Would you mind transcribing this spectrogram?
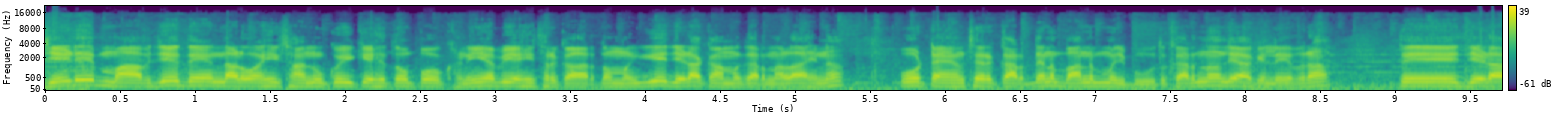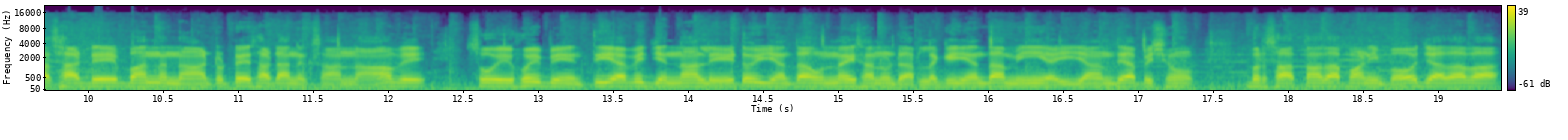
ਜਿਹੜੇ ਮੁਆਵਜ਼ੇ ਦੇਣ ਨਾਲੋਂ ਅਸੀਂ ਸਾਨੂੰ ਕੋਈ ਕਿਸੇ ਤੋਂ ਭੁੱਖ ਨਹੀਂ ਆ ਵੀ ਅਸੀਂ ਸਰਕਾਰ ਤੋਂ ਮੰਗੀਏ, ਜਿਹੜਾ ਕੰਮ ਕਰਨ ਵਾਲਾ ਹੈ ਨਾ, ਉਹ ਟਾਈਮ ਸਿਰ ਕਰ ਦੇਣ, ਬੰਨ ਮਜ਼ਬੂਤ ਕਰਨ, ਲਿਆ ਕੇ ਲੇਬਰਾਂ ਤੇ ਜਿਹੜਾ ਸਾਡੇ ਬੰਨ ਨਾ ਟੁੱਟੇ, ਸਾਡਾ ਨੁਕਸਾਨ ਨਾ ਹੋਵੇ ਸੋ ਇਹੋ ਹੀ ਬੇਨਤੀ ਆ ਵੀ ਜਿੰਨਾ ਲੇਟ ਹੋਈ ਜਾਂਦਾ ਉਨਾ ਹੀ ਸਾਨੂੰ ਡਰ ਲੱਗੀ ਜਾਂਦਾ, ਮੀਂਹ ਆਈ ਜਾਂਦੇ ਆ ਪਿਛੋਂ, ਬਰਸਾਤਾਂ ਦਾ ਪਾਣੀ ਬਹੁਤ ਜ਼ਿਆਦਾ ਵਾ।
